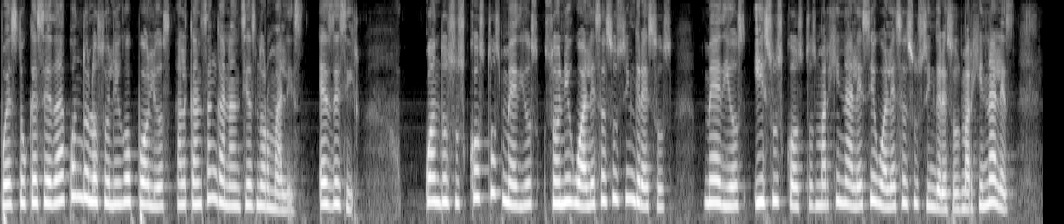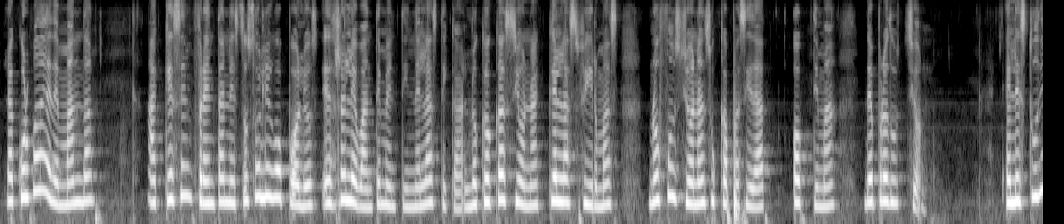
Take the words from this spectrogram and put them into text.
puesto que se da cuando los oligopolios alcanzan ganancias normales, es decir, cuando sus costos medios son iguales a sus ingresos medios y sus costos marginales iguales a sus ingresos marginales. La curva de demanda a que se enfrentan estos oligopolios es relevantemente inelástica, lo que ocasiona que las firmas no funcionan su capacidad óptima de producción. El estudio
